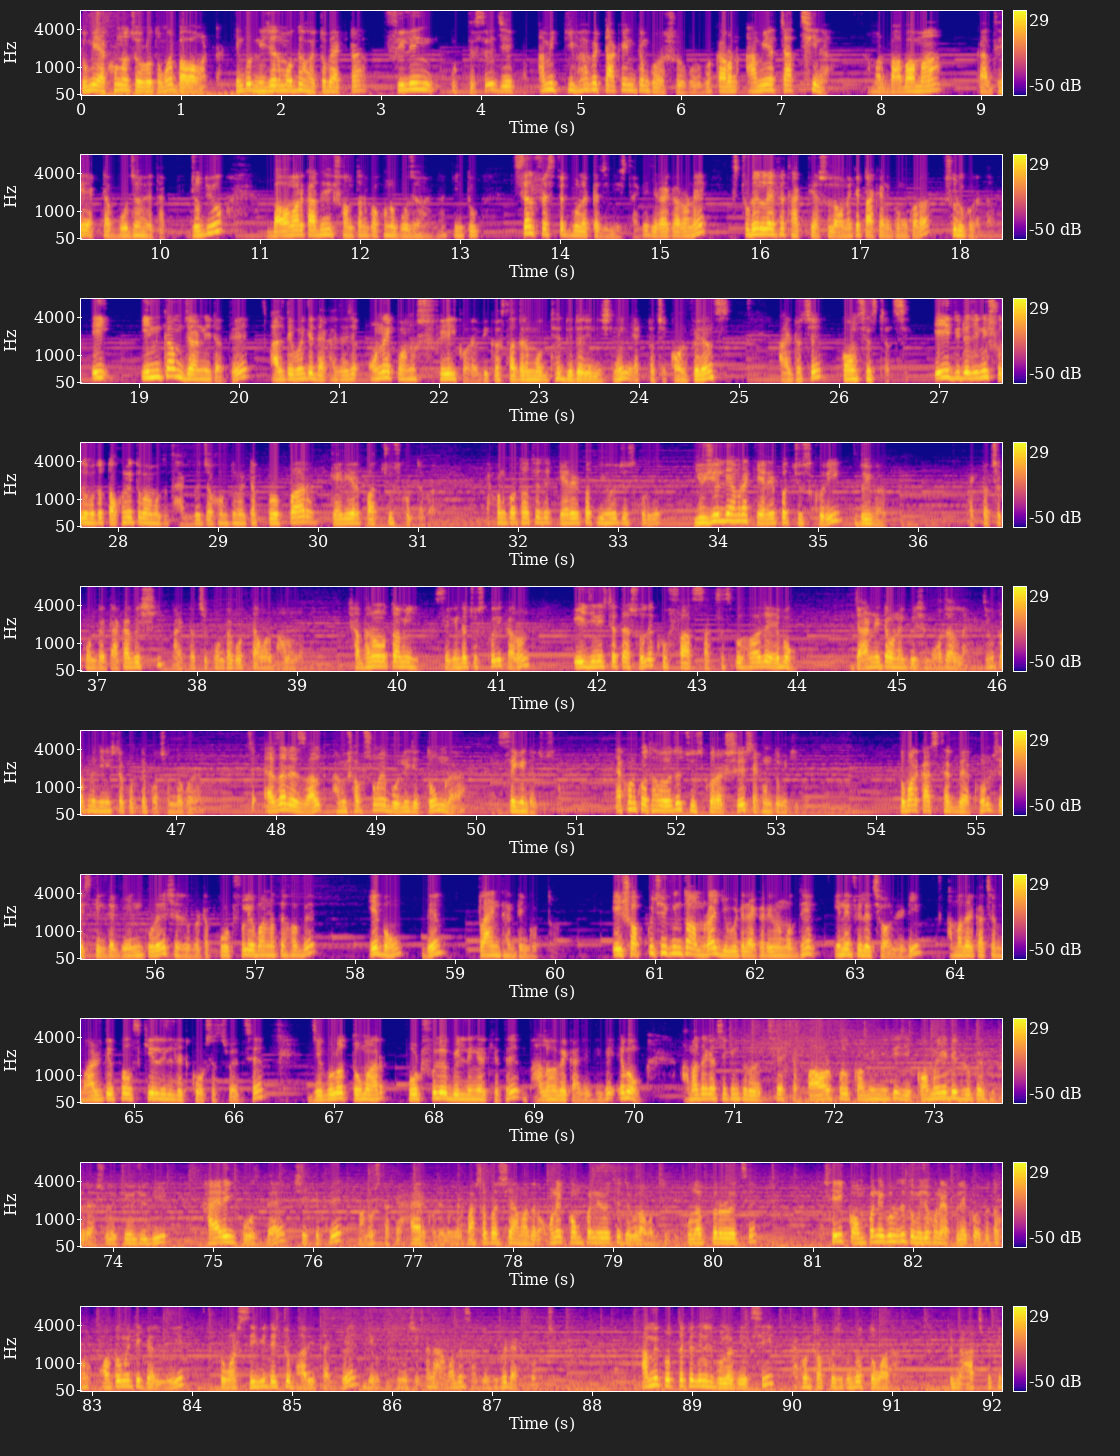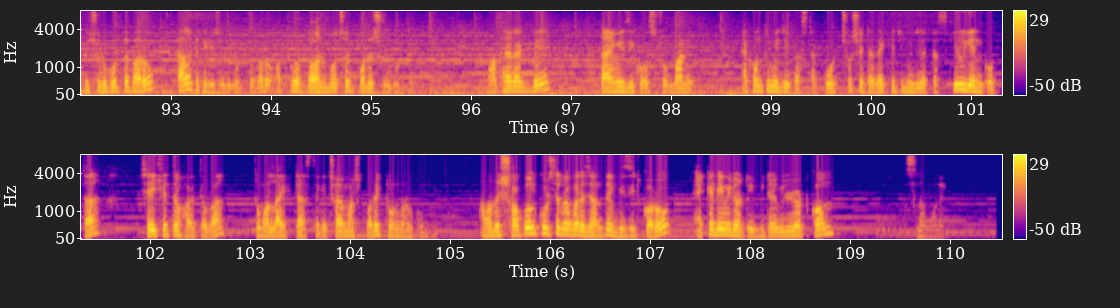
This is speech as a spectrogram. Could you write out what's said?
তুমি এখনও চলো তোমার বাবা মারটা। কিন্তু নিজের মধ্যে হয়তো একটা ফিলিং উঠতেছে যে আমি কীভাবে টাকা ইনকাম করা শুরু করব? কারণ আমি আর চাচ্ছি না। আমার বাবা মা কাঁধে একটা বোঝা হয়ে থাকতে যদিও বাবা মার কাঁধে সন্তান কখনো বোঝা হয় না, কিন্তু সেলফ রেসপেক্ট বলে একটা জিনিস থাকে, যেটার কারণে স্টুডেন্ট লাইফে থাকতে আসলে অনেকে টাকা ইনকাম করা শুরু করে দাও। এই ইনকাম জার্নিটাতে আলটিমেটলি দেখা যায় যে অনেক মানুষ ফেল করে বিকজ তাদের মধ্যে দুইটা জিনিস নেই। একটা হচ্ছে কনফিডেন্স আর একটা হচ্ছে কনসিস্টেন্সি এই দুটো জিনিস শুধুমাত্র তখনই তোমার মধ্যে থাকবে যখন তুমি একটা প্রপার ক্যারিয়ার পাথ চুজ করতে পারো। এখন কথা হচ্ছে যে ক্যারিয়ার পাথ কীভাবে চুজ করবে? ইউজুয়ালি আমরা ক্যারিয়ার পাথ চুজ করি দুইভাবে একটা হচ্ছে কোনটা টাকা বেশি, আর একটা হচ্ছে কোনটা করতে আমার ভালো লাগে। সাধারণত আমি সেকেন্ডটা চুজ করি কারণ এই জিনিসটাতে আসলে খুব ফাস্ট সাকসেসফুল হওয়া যায় এবং জার্নিটা অনেক বেশি মজার লাগে। যেহেতু আপনি জিনিসটা করতে পছন্দ করেন অ্যাজ আ রেজাল্ট আমি সবসময় বলি যে তোমরা সেকেন্ডটা চুজ করো। এখন কথা হলো যে চুজ করার শেষ, এখন তুমি কি করবে? তোমার কাজ থাকবে এখন সেই স্কিলটা গেইন করে সেটার উপর একটা পোর্টফোলিও বানাতে হবে এবং দেন ক্লায়েন্ট হান্টিং করতে হবে। এই সব কিছুই কিন্তু আমরা ইউবিটার একাডেমির মধ্যে এনে ফেলেছি অলরেডি আমাদের কাছে মাল্টিপল স্কিল রিলেটেড কোর্সেস রয়েছে, যেগুলো তোমার পোর্টফোলিও বিল্ডিংয়ের ক্ষেত্রে ভালোভাবে কাজে দিবে এবং আমাদের কাছে কিন্তু রয়েছে একটা পাওয়ারফুল কমিউনিটি যে কমিউনিটি গ্রুপের ভিতরে আসলে কেউ যদি হায়ারিং পোস্ট দেয়, সেক্ষেত্রে মানুষ তাকে হায়ার করে এবং এর পাশাপাশি আমাদের অনেক কোম্পানি রয়েছে যেগুলো আমাদের সাথে কোলাপ করে রয়েছে। সেই কোম্পানিগুলোতে তুমি যখন অ্যাপ্লাই করবে, তখন অটোমেটিক্যালি তোমার সিভিটা একটু ভারী থাকবে, যেহেতু তুমি সেখানে আমাদের সার্টিফিকেট অ্যাড করেছ। আমি প্রত্যেকটা জিনিস বলে দিয়েছি, এখন সব কিছু কিন্তু তোমার হাতে। তুমি আজকে থেকে শুরু করতে পারো, কালকে থেকে শুরু করতে পারো, অথবা দশ বছর পরে শুরু করতে পারো। মাথায় রাখবে time is equals to money এখন তুমি যে কাজটা করছ, সেটা রেখে তুমি যদি একটা স্কিল গেন করতা, সেই ক্ষেত্রে হয়তোবা তোমার লাইফটা আজ থেকে ছয় মাস পরে একটু অন্যরকম হতো আমাদের সকল কোর্সের ব্যাপারে জানতে ভিজিট করো একাডেমি ডট ইভিটাবিলি ডট কম আসসালামু আলাইকুম।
